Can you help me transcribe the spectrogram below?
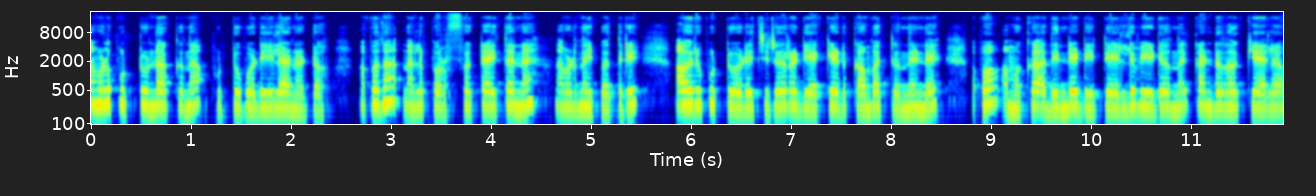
നമ്മൾ പുട്ടുണ്ടാക്കുന്ന പുട്ടുപൊടിയിലാണ് കേട്ടോ. അപ്പോൾ അത് നല്ല പെർഫെക്റ്റ് ആയി തന്നെ നമ്മുടെ നെയ്പ്പത്തിരി ആ ഒരു പുട്ടുപൊടി വെച്ചിട്ട് റെഡിയാക്കി എടുക്കാൻ പറ്റുന്നുണ്ട്. അപ്പോൾ നമുക്ക് അതിന്റെ ഡീറ്റെയിൽഡ് വീഡിയോ ഒന്ന് കണ്ടു നോക്കിയാലോ.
